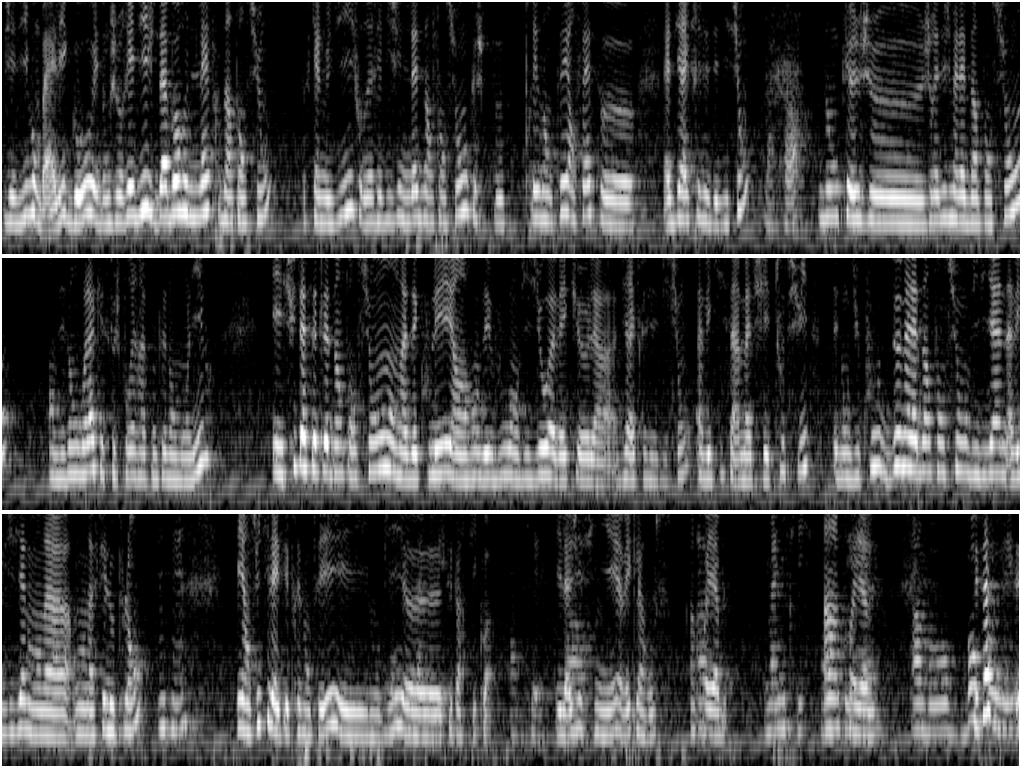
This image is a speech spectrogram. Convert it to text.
J'ai dit, bon, bah allez, go. Et donc je rédige d'abord une lettre d'intention. Parce qu'elle me dit, il faudrait rédiger une lettre d'intention que je peux présenter en fait euh, à la directrice des éditions. D'accord. Donc euh, je, je rédige ma lettre d'intention en disant voilà qu'est-ce que je pourrais raconter dans mon livre. Et suite à cette lettre d'intention, on a découlé un rendez-vous en visio avec euh, la directrice des éditions, avec qui ça a matché tout de suite. Et donc du coup, de ma lettre d'intention, Viviane, avec Viviane, on en a, on en a fait le plan. Mhm. Et ensuite, il a été présenté et ils m'ont dit euh, c'est parti quoi. Et là, j'ai signé avec la rousse. Incroyable. Ah, magnifique. Incroyable. Un beau, beau Mais ça,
